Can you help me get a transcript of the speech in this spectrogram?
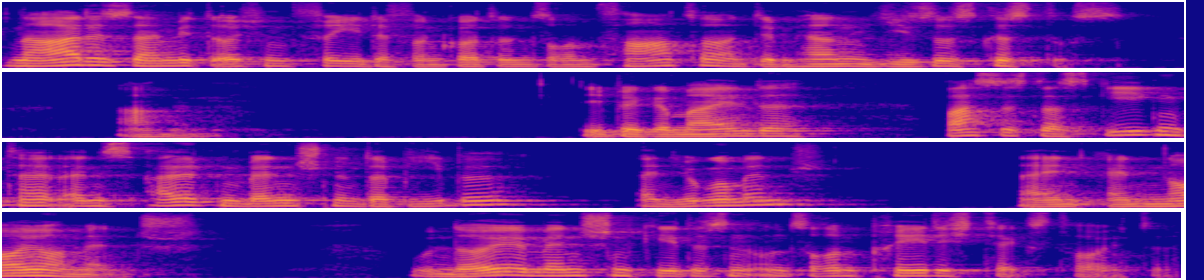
Gnade sei mit euch und Friede von Gott, unserem Vater und dem Herrn Jesus Christus. Amen. Liebe Gemeinde, was ist das Gegenteil eines alten Menschen in der Bibel? Ein junger Mensch? Nein, ein neuer Mensch. Um neue Menschen geht es in unserem Predigtext heute.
